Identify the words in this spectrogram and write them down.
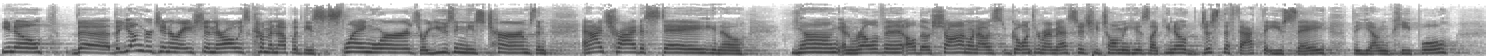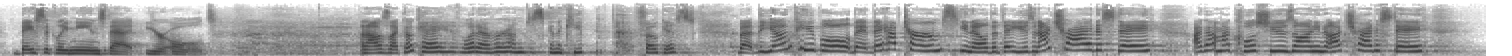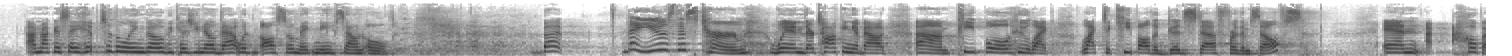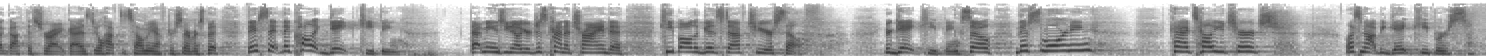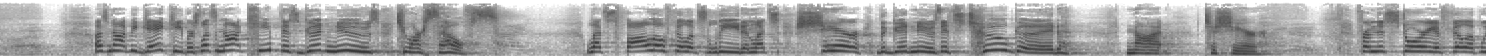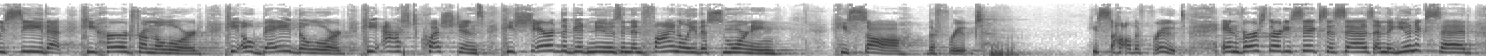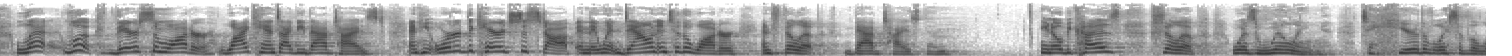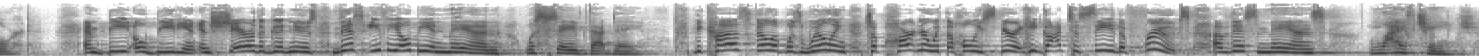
You know, the, the younger generation, they're always coming up with these slang words or using these terms, and, and I try to stay, you know, young and relevant. Although Sean, when I was going through my message, he told me, he was like, you know, just the fact that you say the young people basically means that you're old. And I was like, okay, whatever. I'm just going to keep focused. But the young people, they, they have terms, you know, that they use. And I try to stay, I got my cool shoes on, you know, I try to stay, I'm not going to say hip to the lingo because, you know, that would also make me sound old. but they use this term when they're talking about um, people who like like to keep all the good stuff for themselves. And I hope I got this right, guys. You'll have to tell me after service. But they say they call it gatekeeping. That means you know you're just kind of trying to keep all the good stuff to yourself. You're gatekeeping. So this morning, can I tell you, church? Let's not be gatekeepers. Let's not be gatekeepers. Let's not keep this good news to ourselves. Let's follow Philip's lead and let's share the good news. It's too good not to share. From this story of Philip, we see that he heard from the Lord. He obeyed the Lord. He asked questions. He shared the good news. And then finally, this morning, he saw the fruit. He saw the fruit. In verse 36, it says, And the eunuch said, Let, Look, there's some water. Why can't I be baptized? And he ordered the carriage to stop, and they went down into the water, and Philip baptized them. You know, because Philip was willing to hear the voice of the Lord and be obedient and share the good news, this Ethiopian man was saved that day. Because Philip was willing to partner with the Holy Spirit, he got to see the fruits of this man's life change.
